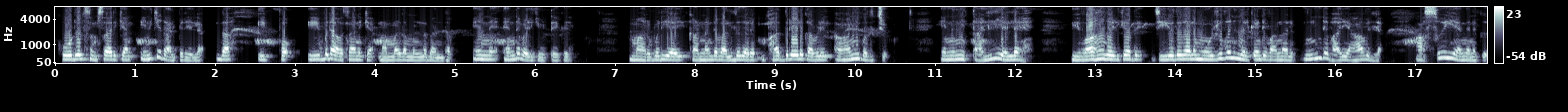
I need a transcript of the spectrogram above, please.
കൂടുതൽ സംസാരിക്കാൻ എനിക്ക് താല്പര്യമില്ല. ദാ ഇപ്പോ ഇവിടെ അവസാനിക്കാം നമ്മൾ തമ്മിലുള്ള ബന്ധം. എന്നെ എന്റെ വഴിക്ക് വിട്ടേക്ക്. മറുപടിയായി കണ്ണന്റെ വലതുകരം ഭദ്രയുടെ കവിളിൽ ആഞ്ഞു പതിച്ചു. എന്നെ നീ തല്ലിയല്ലേ? വിവാഹം കഴിക്കാതെ ജീവിതകാലം മുഴുവനും നിൽക്കേണ്ടി വന്നാലും നിന്റെ ഭാര്യ ആവില്ല. അസൂയ നിനക്ക്.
